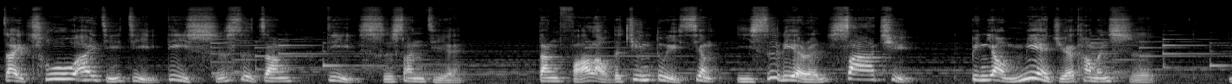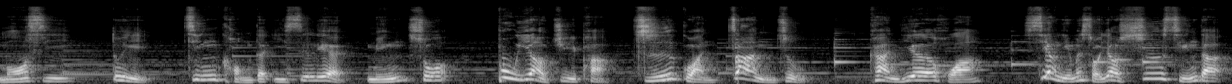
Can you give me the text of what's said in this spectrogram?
在出埃及记第十四章第十三节，当法老的军队向以色列人杀去，并要灭绝他们时，摩西对惊恐的以色列民说：“不要惧怕，只管站住，看耶和华。”向你们所要施行的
